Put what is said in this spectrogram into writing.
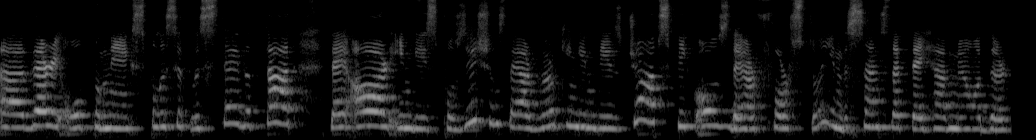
uh, very openly explicitly stated that they are in these positions they are working in these jobs because they are forced to in the sense that they have no other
